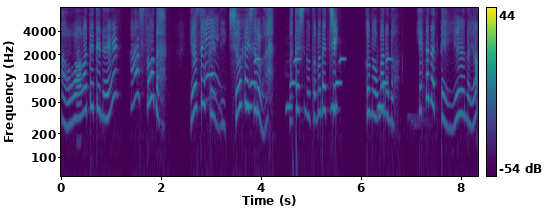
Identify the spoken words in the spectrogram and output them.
青慌ててね。あ、そうだ。妖精くんに紹介するわ。私の友達。このマナのエパナって言うのよ。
